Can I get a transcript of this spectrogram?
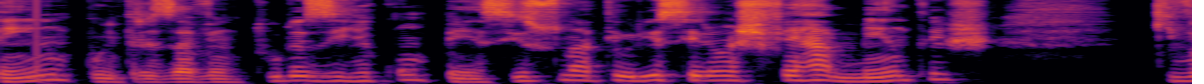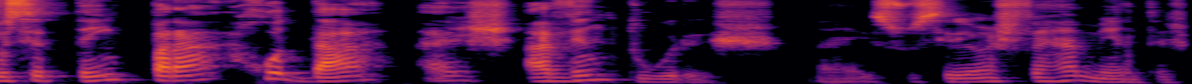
tempo entre as aventuras e recompensa. Isso, na teoria, seriam as ferramentas que você tem para rodar as aventuras. Né? Isso seriam as ferramentas.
